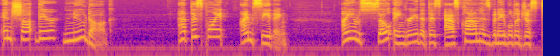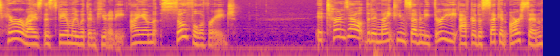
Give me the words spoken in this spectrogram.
and shot their new dog. At this point, I'm seething. I am so angry that this ass clown has been able to just terrorize this family with impunity. I am so full of rage. It turns out that in 1973, after the second arson,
